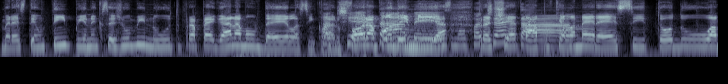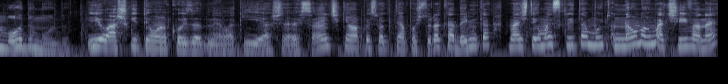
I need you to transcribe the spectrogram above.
merece ter um tempinho, nem que seja um minuto, pra pegar na mão dela, assim, claro, fora a pandemia, mesmo, pra pra tietar, porque ela merece todo o amor do mundo. E eu acho que tem uma coisa nela que eu acho interessante, que é uma pessoa que tem a postura acadêmica, mas tem uma escrita muito não normativa, né?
